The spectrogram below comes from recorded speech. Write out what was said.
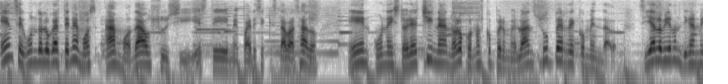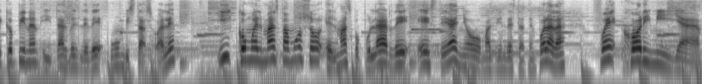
en segundo lugar tenemos a Modao Sushi, este me parece que está basado en una historia china, no lo conozco pero me lo han súper recomendado. Si ya lo vieron díganme qué opinan y tal vez le dé un vistazo, ¿vale? Y como el más famoso, el más popular de este año, o más bien de esta temporada, fue Jorimilla.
